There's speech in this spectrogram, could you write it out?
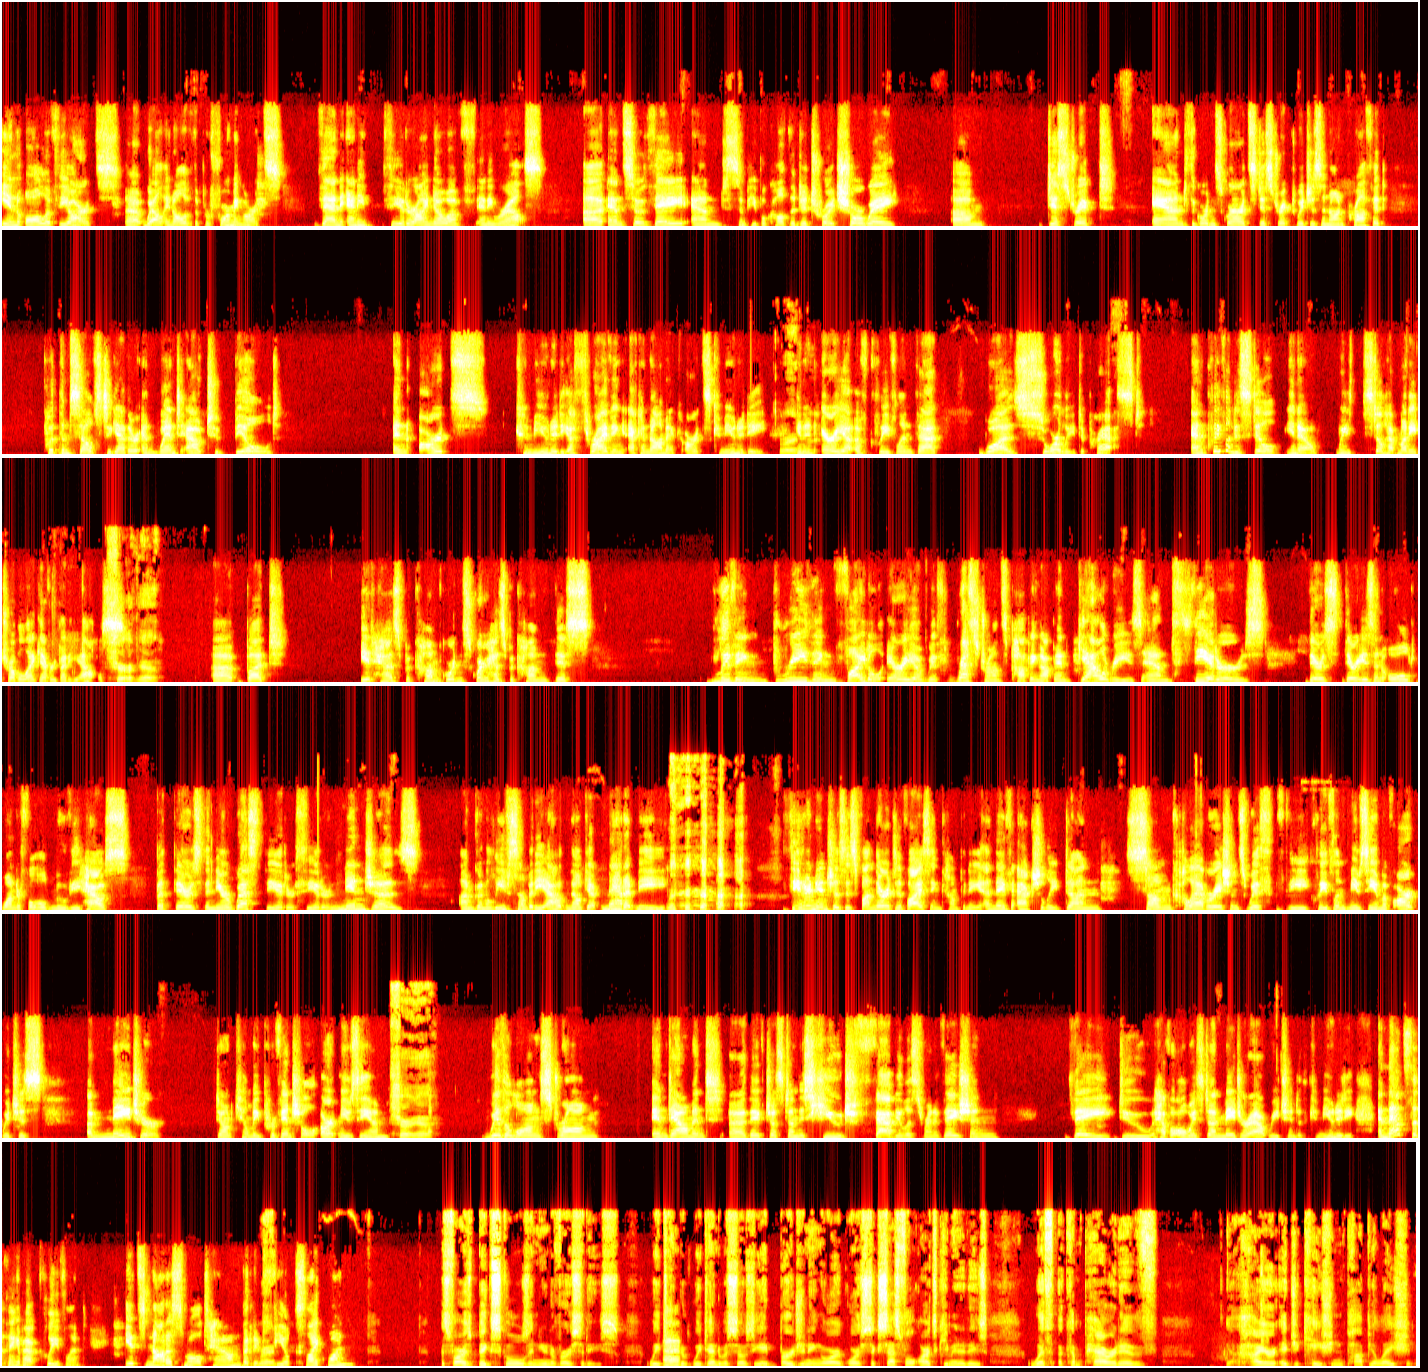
in all of the arts, uh, well, in all of the performing arts, than any theater I know of anywhere else. Uh, and so they and some people called the Detroit Shoreway um, District and the Gordon Square Arts District, which is a nonprofit, put themselves together and went out to build an arts community, a thriving economic arts community right. in an area of Cleveland that was sorely depressed. And Cleveland is still, you know, we still have money trouble like everybody else. Sure, yeah. Uh, but it has become, Gordon Square has become this living, breathing, vital area with restaurants popping up and galleries and theaters there's there is an old, wonderful old movie house, but there's the Near West Theater, Theater Ninjas. I'm going to leave somebody out and they'll get mad at me. Theater Ninjas is fun. They're a devising company, and they've actually done some collaborations with the Cleveland Museum of Art, which is a major, don't kill me, provincial art museum. Sure, yeah. With a long, strong endowment. Uh, they've just done this huge, fabulous renovation. They do have always done major outreach into the community, and that's the thing about Cleveland. It's not a small town, but it right. feels like one. As far as big schools and universities, we tend uh, to we tend to associate burgeoning or or successful arts communities with a comparative higher education population.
